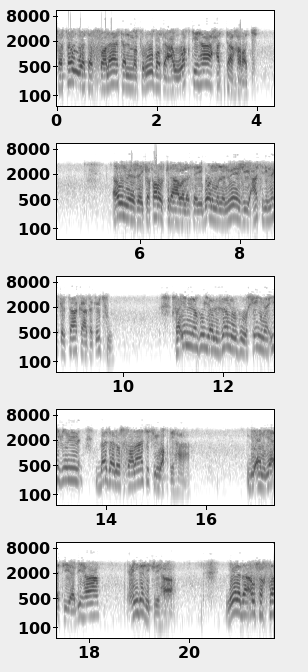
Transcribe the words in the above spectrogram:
ففوت الصلاة المفروضة عن وقتها حتى خرج. أو نوێژەی كفرض كلا ولا سريبون من نوێژی عسر نكر تاكا تكيتشو. فإنه يلزمه حينئذ بدل الصلاة في وقتها. بأن يأتي بها عند ذكرها. لێرەدا ئەو شخصە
